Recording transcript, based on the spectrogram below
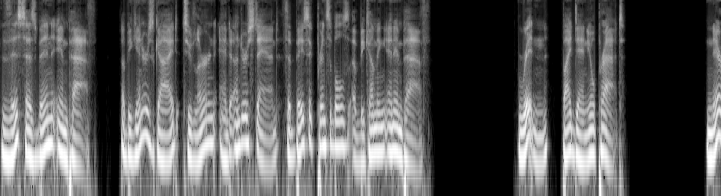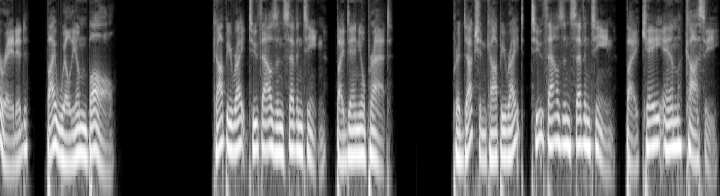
This has been Empath, a beginner's guide to learn and understand the basic principles of becoming an empath. Written by Daniel Pratt. Narrated by William Ball. Copyright 2017 by Daniel Pratt. Production copyright 2017 by K. M. Kasi.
